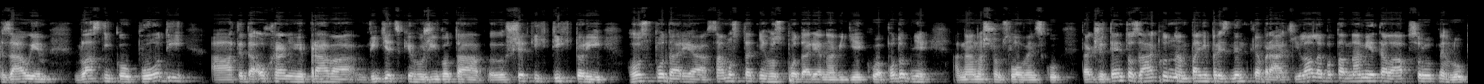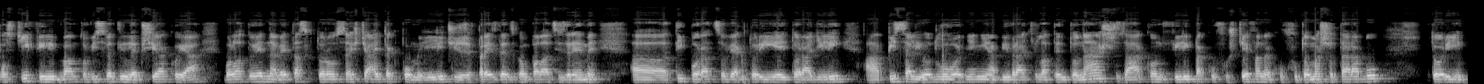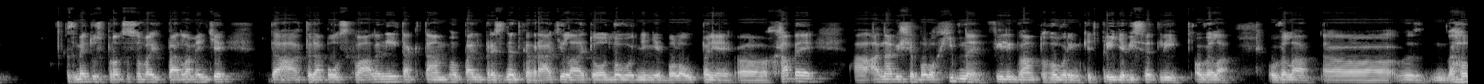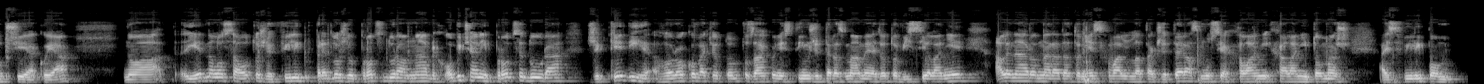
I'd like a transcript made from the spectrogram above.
záujem vlastníkov pôdy a teda ochraňuje práva vidieckého života e, všetkých tých, ktorí hospodária, samostatne hospodária na vidieku a podobne a na našom Slovensku. Takže tento zákon nám pani prezidentka vrátila, lebo tam namietala absolútne hlúposti. Filip vám to vysvetlí lepšie ako ja. Bola to jedna veta, s ktorou sa ešte aj tak pomýlili, čiže v prezidentskom paláci zrejme uh, tí poradcovia, ktorí jej to radili a písali odôvodnenie, aby vrátila tento náš zákon Filipa Kufu, Štefana Kufu, Tomáša Tarabu, ktorý sme tu sprocesovali v parlamente, a teda bol schválený, tak tam ho pani prezidentka vrátila, aj to odôvodnenie bolo úplne uh, chabé a, a navyše bolo chybné. Filip vám to hovorím, keď príde, vysvetlí oveľa, oveľa uh, hlbšie ako ja. No a jednalo sa o to, že Filip predložil procedurálny návrh, obyčajný procedúra, že kedy ho rokovať o tomto zákone s tým, že teraz máme aj toto vysielanie, ale Národná rada to neschválila, takže teraz musia chalani, chalani Tomáš aj s Filipom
